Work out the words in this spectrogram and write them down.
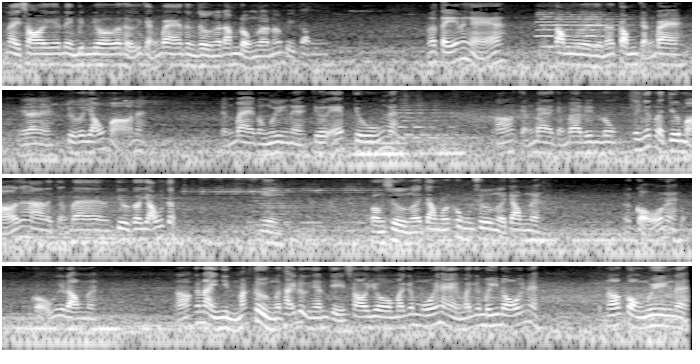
cái này soi cái đèn pin vô thử chặn ba, thường thường là đâm đụng là nó bị cong. Nó té, nó ngã tông rồi thì nó cong chặn ba. Vậy đây nè, chưa có dấu mở nè. Chặn ba còn nguyên nè, chưa ép, chưa uống nè. Đó, chặn ba chặn ba rin luôn. Thứ nhất là chưa mở, thứ hai là chặn ba chưa có dấu tích gì? Còn sườn ở trong cái khung xương ở trong nè. Nó cổ nè, cổ cái đông nè. Đó, cái này nhìn mắt thường mà thấy được nha anh chị. So vô mấy cái mối hàng, mấy cái mí nối nè. Nó còn nguyên nè.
